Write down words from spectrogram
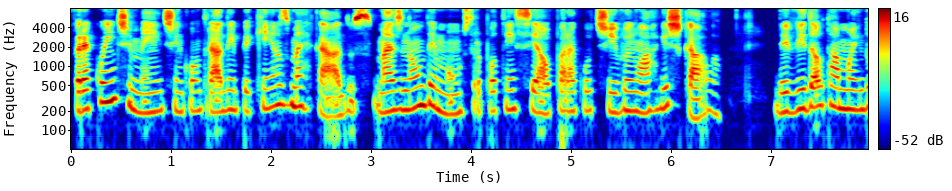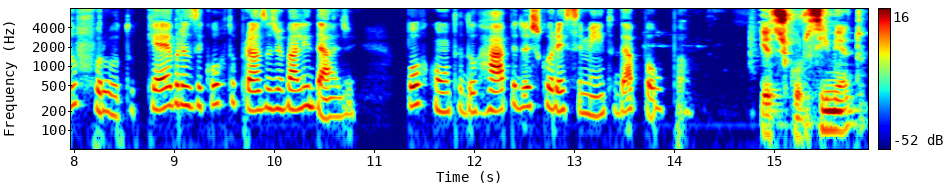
Frequentemente encontrada em pequenos mercados, mas não demonstra potencial para cultivo em larga escala, devido ao tamanho do fruto, quebras e curto prazo de validade, por conta do rápido escurecimento da polpa. Esse escurecimento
